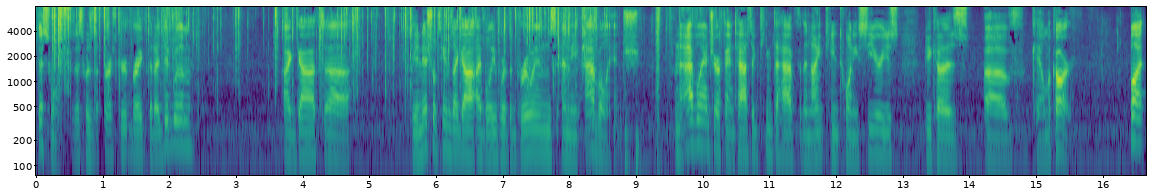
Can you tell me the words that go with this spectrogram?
this one. This was the first group break that I did with them. I got, uh, the initial teams I got, I believe, were the Bruins and the Avalanche. And the Avalanche are a fantastic team to have for the 1920 series because of Cale Makar. But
